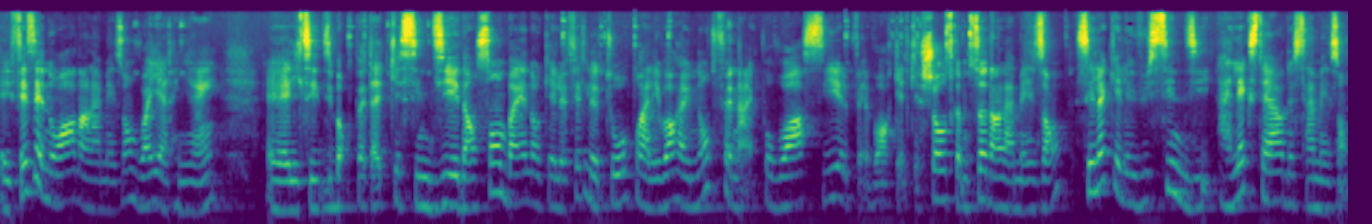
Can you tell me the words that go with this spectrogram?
Il faisait noir dans la maison, on voyait rien. Elle s'est dit, bon, peut-être que Cindy est dans son bain, donc elle a fait le tour pour aller voir à une autre fenêtre pour voir si elle fait voir quelque chose comme ça dans la maison. C'est là qu'elle a vu Cindy à l'extérieur de sa maison.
